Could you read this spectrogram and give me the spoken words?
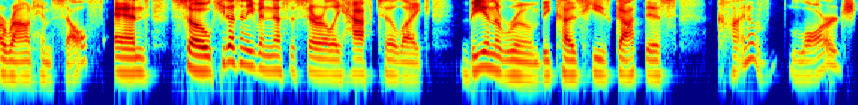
around himself. And so he doesn't even necessarily have to like be in the room because he's got this kind of large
